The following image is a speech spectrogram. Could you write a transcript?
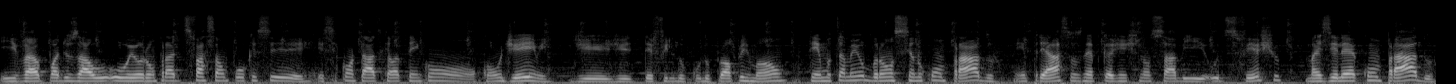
e vai, pode usar o, o Euron para disfarçar um pouco esse, esse contato que ela tem com, com o Jaime, de, de ter filho do, do próprio irmão. Temos também o Bron sendo comprado, entre aspas, né, porque a gente não sabe o desfecho, mas ele é comprado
